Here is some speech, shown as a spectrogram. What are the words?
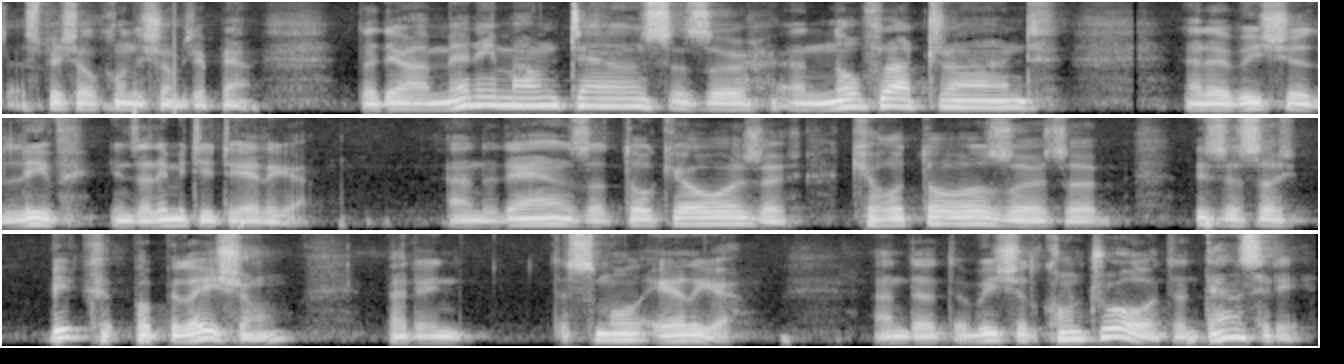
the special condition of Japan. That there are many mountains, there, and no flat land, and uh, we should live in the limited area. And then the Tokyo, the Kyoto, the, the, this is a big population, but in the small area. And that we should control the density.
